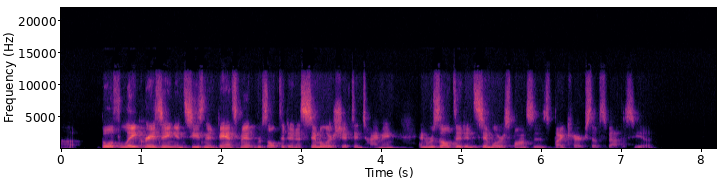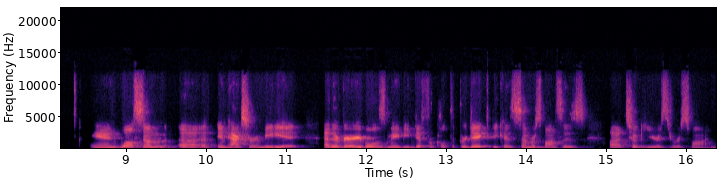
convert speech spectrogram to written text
Uh, both late grazing and season advancement resulted in a similar shift in timing and resulted in similar responses by Carex subspathacea. And while some uh, impacts are immediate, other variables may be difficult to predict because some responses uh, took years to respond,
